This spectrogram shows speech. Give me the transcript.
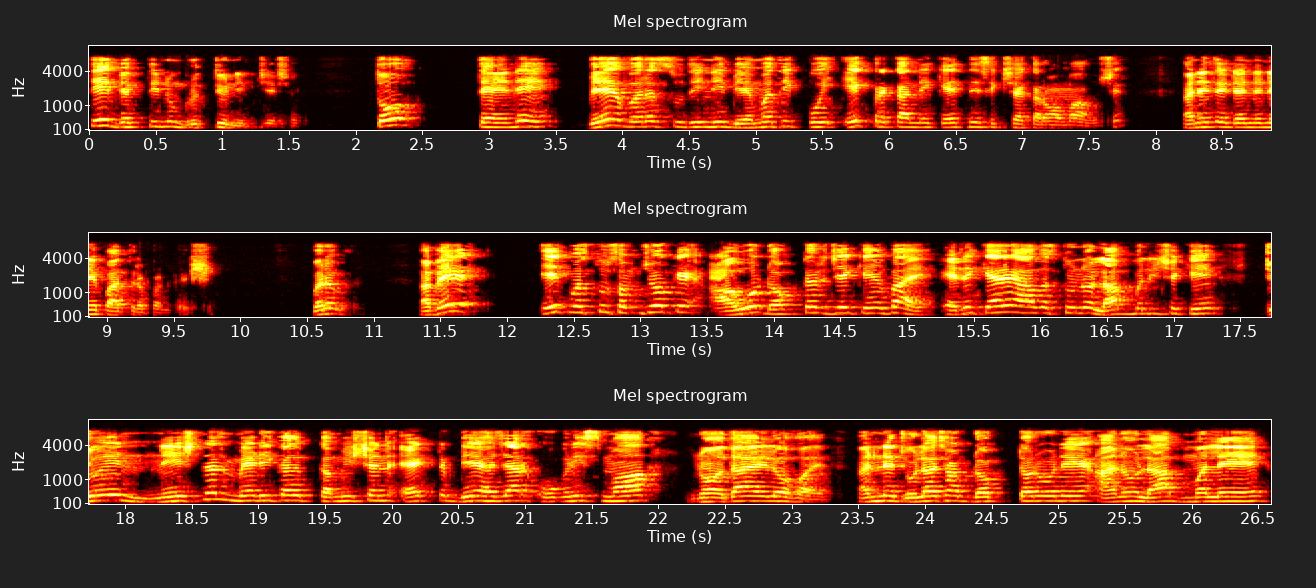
તે વ્યક્તિનું મૃત્યુ નિપજે છે. તો તેને બે વર્ષ સુધીની બેમાંથી કોઈ એક પ્રકારની કેદની શિક્ષા કરવામાં આવશે અને તે દંડને પાત્ર પણ રહેશે. બરાબર? હવે એક વસ્તુ સમજો કે આવો ડોક્ટર જે કહેવાય, એને ક્યારે આ વસ્તુનો લાભ મળી શકે? જો એ નેશનલ મેડિકલ કમિશન એક્ટ બે હજાર ઓગણીસમાં નોંધાયેલો હોય, અને ઝોલાછાપ ડોક્ટરોને આનો લાભ મળે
